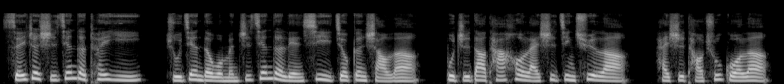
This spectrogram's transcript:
随着时间的推移，逐渐的，我们之间的联系就更少了。不知道他后来是进去了，还是逃出国了。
